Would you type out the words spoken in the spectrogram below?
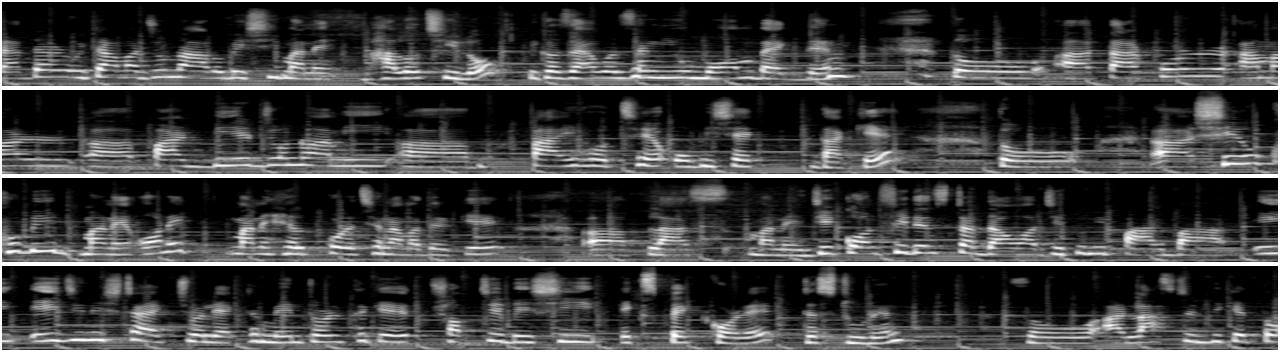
রাদার ওইটা আমার জন্য আরও বেশি মানে ভালো ছিল because I was a new mom back then তো তারপর আমার পার্ট বি এর জন্য আমি পাই হচ্ছে অভিষেক দাকে। তো সেও খুবই মানে অনেক মানে হেল্প করেছেন আমাদেরকে প্লাস মানে যে কনফিডেন্সটা দেওয়া যে তুমি পারবা, এই এই জিনিসটা অ্যাকচুয়ালি একটা মেন্টরের থেকে সবচেয়ে বেশি এক্সপেক্ট করে দ্য স্টুডেন্ট সো আর লাস্টের দিকে তো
